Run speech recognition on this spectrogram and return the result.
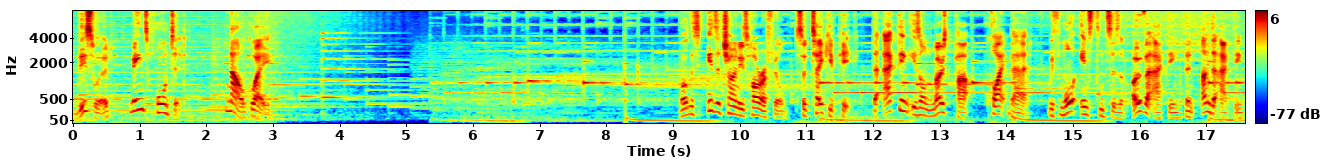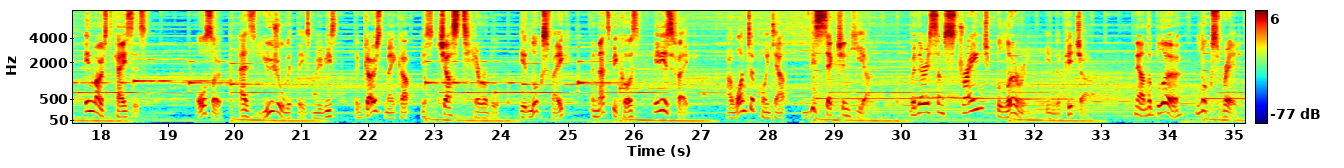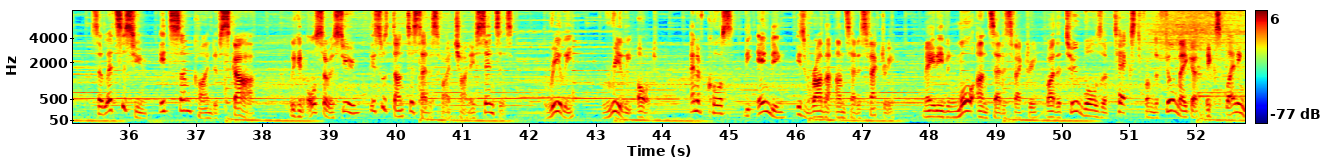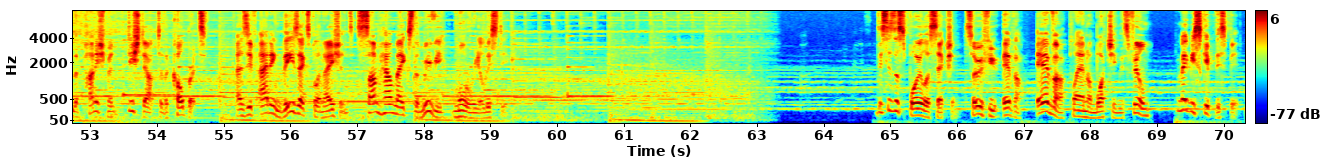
This word means haunted. Nao Gui Well, this is a Chinese horror film, so take your pick. The acting is on most part quite bad, with more instances of overacting than underacting in most cases. Also, as usual with these movies, the ghost makeup is just terrible. It looks fake, and that's because it is fake. I want to point out this section here, where there is some strange blurring in the picture. Now the blur looks red, so let's assume it's some kind of scar we can also assume this was done to satisfy Chinese censors. Really, really odd. And of course, the ending is rather unsatisfactory, made even more unsatisfactory by the two walls of text from the filmmaker explaining the punishment dished out to the culprits, as if adding these explanations somehow makes the movie more realistic. This is a spoiler section, so if you ever, ever plan on watching this film, maybe skip this bit.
